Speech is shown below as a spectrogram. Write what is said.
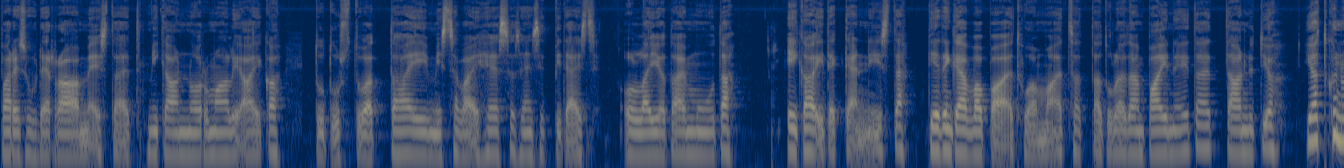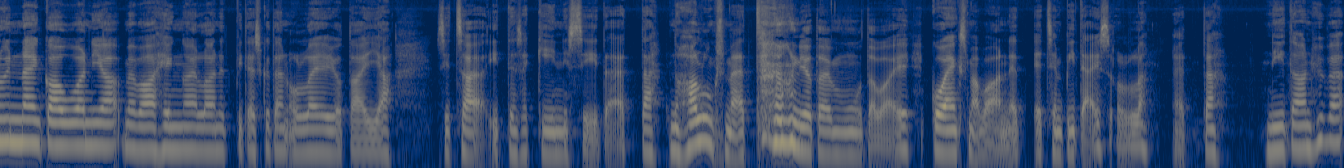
parisuhderaameista, että mikä on normaali aika tutustua tai missä vaiheessa sen sitten pitäisi olla jotain muuta. Eikä itsekään niistä tietenkään vapaa, että huomaa, että saattaa tulla jotain paineita, että tämä on nyt jo jatkunut näin kauan ja me vaan hengaillaan, että pitäisikö tämän olla jo jotain ja sit saa itsensä kiinni siitä, että no haluanko mä, että on jotain muuta vai koenko mä vaan, että, että sen pitäisi olla. että niitä on hyvä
